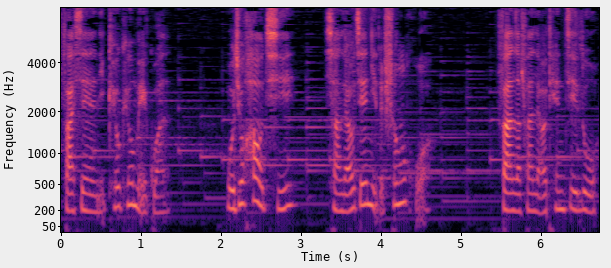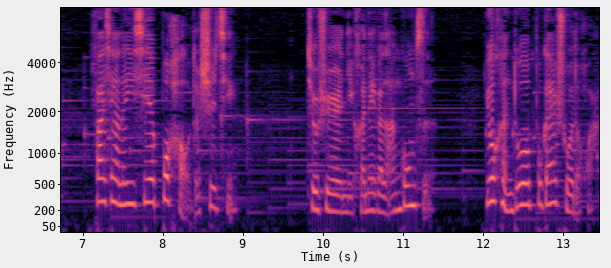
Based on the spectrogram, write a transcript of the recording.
发现你 QQ 没关，我就好奇，想了解你的生活，翻了翻聊天记录，发现了一些不好的事情，就是你和那个蓝公子，有很多不该说的话。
